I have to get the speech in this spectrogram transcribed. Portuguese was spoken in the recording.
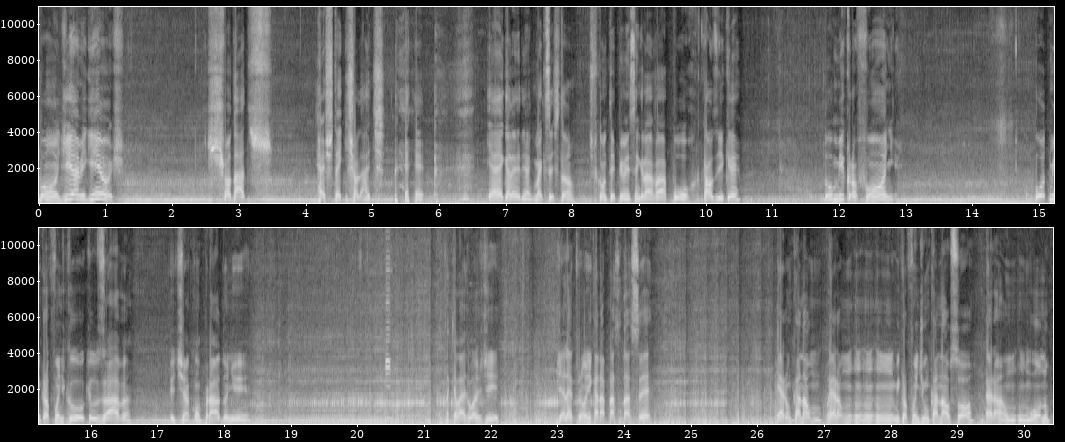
Bom dia, amiguinhos. Saudades. Hashtag saudades. e aí, galerinha, como é que vocês estão? Ficou um tempinho aí sem gravar por causa de quê? Do microfone. O outro microfone que eu, que eu usava, eu tinha comprado em... naquelas lojas de, de eletrônica da Praça da Sé era um canal, era um, um, um, microfone de um canal só, era um, um, mono.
